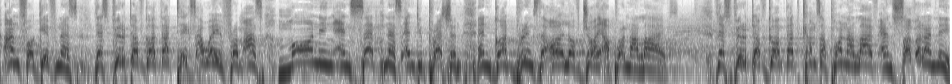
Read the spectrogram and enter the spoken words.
unforgiveness. The Spirit of God that takes away from us mourning and sadness and depression. And God brings the oil of joy upon our lives. The Spirit of God that comes upon our life and sovereignly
